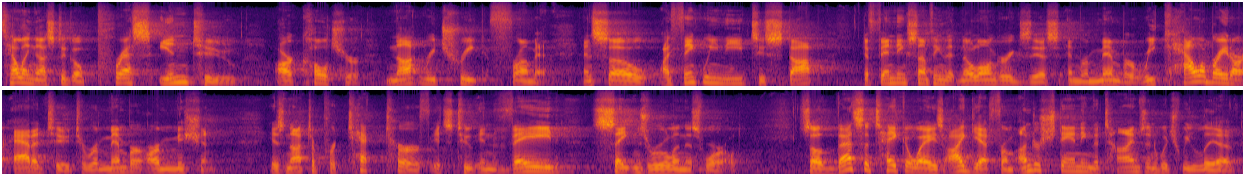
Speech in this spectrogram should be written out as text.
telling us to go press into our culture, not retreat from it. And so I think we need to stop defending something that no longer exists and remember, recalibrate our attitude to remember our mission is not to protect turf, it's to invade Satan's rule in this world. So that's the takeaways I get from understanding the times in which we live.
